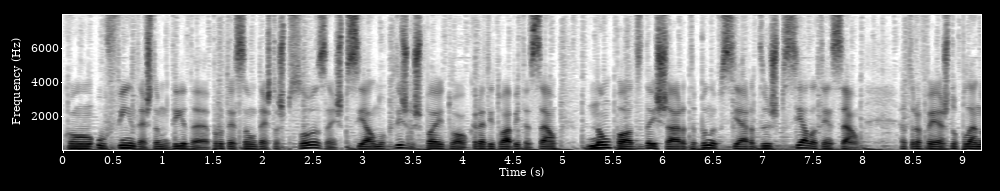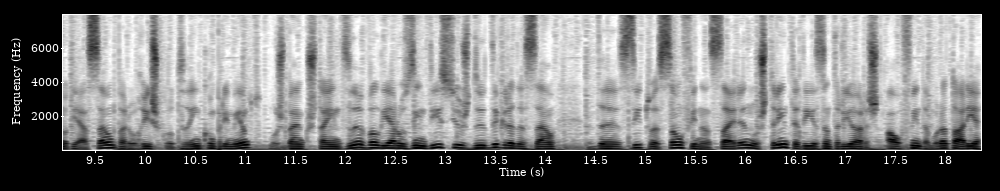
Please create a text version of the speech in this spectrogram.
Com o fim desta medida, a proteção destas pessoas, em especial no que diz respeito ao crédito à habitação, não pode deixar de beneficiar de especial atenção. Através do plano de ação para o risco de incumprimento, os bancos têm de avaliar os indícios de degradação da situação financeira nos 30 dias anteriores ao fim da moratória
